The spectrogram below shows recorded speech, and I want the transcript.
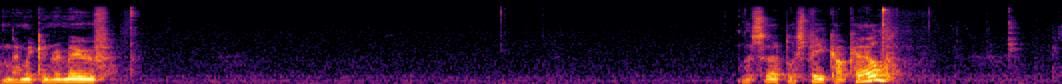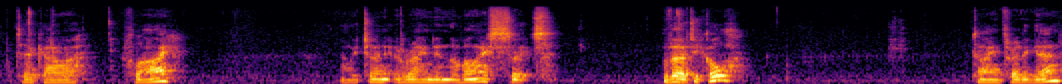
And then we can remove the surplus peacock herl. Take our fly and we turn it around in the vise so it's vertical, tying thread again.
